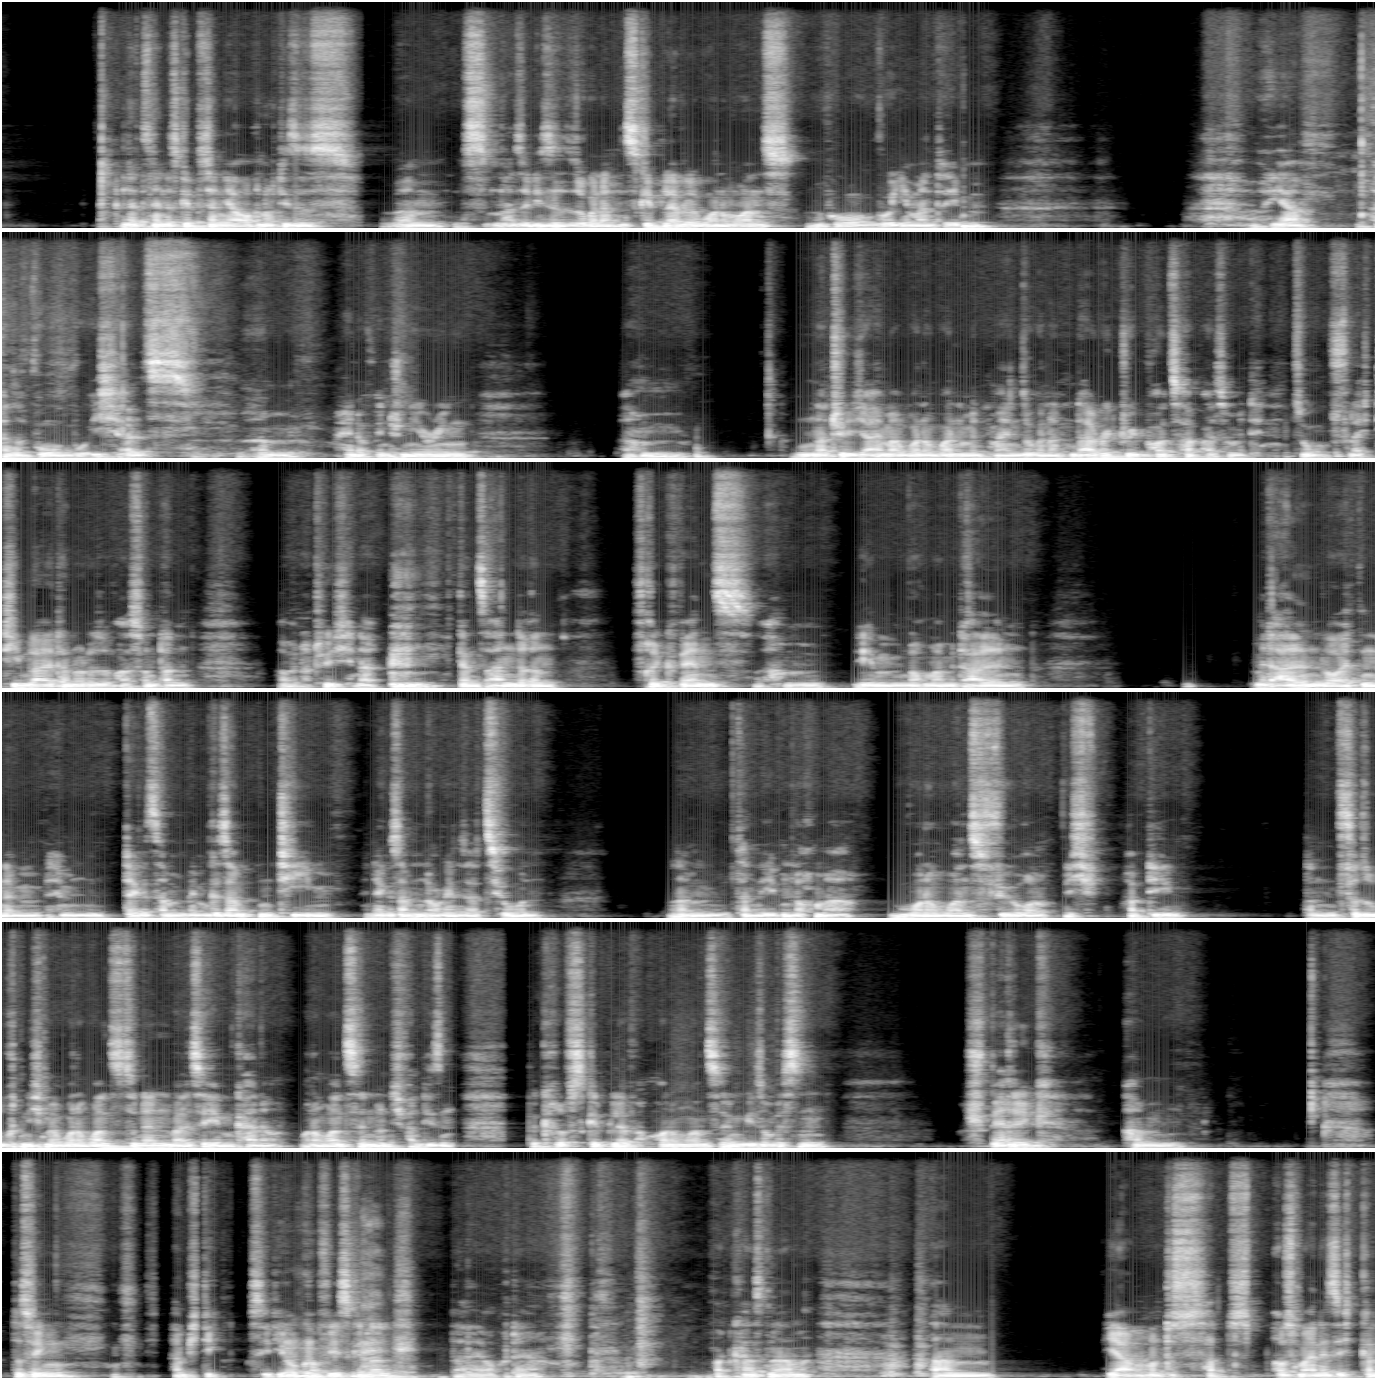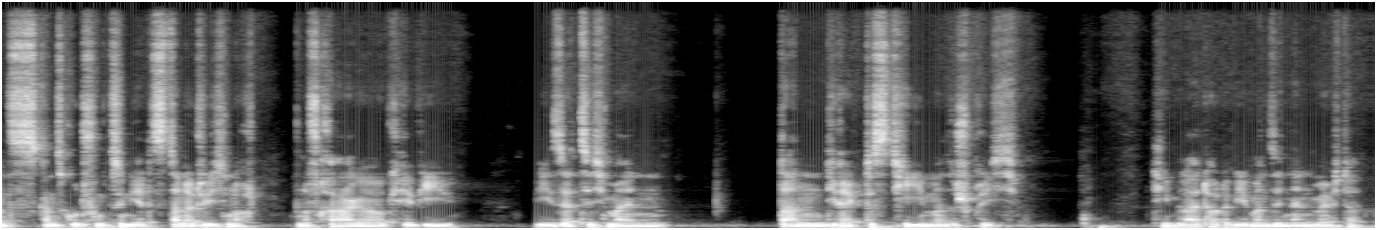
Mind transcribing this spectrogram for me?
letzten Endes gibt es dann ja auch noch dieses, ähm, also diese sogenannten Skip-Level One-on-Ones, wo, wo jemand eben, ja, also wo, wo ich als ähm, Head of Engineering ähm, natürlich einmal One-on-One mit meinen sogenannten Direct Reports habe, also mit den so vielleicht Teamleitern oder sowas und dann aber natürlich in einer ganz anderen Frequenz ähm, eben nochmal mit allen mit allen Leuten im, im, der gesam im gesamten Team, in der gesamten Organisation ähm, dann eben nochmal One-on-Ones führe. Ich habe die dann versucht, nicht mehr One-on-Ones zu nennen, weil sie eben keine One-on-Ones sind und ich fand diesen Begriff Skip Level One-on-Ones irgendwie so ein bisschen sperrig. Ähm, deswegen habe ich die CDO mhm. Coffees genannt, daher auch der Podcast-Name. Ähm, ja, und das hat aus meiner Sicht ganz, ganz gut funktioniert. Es ist dann natürlich noch eine Frage, okay, wie, wie setze ich mein dann direktes Team, also sprich Teamleiter oder wie man sie nennen möchte,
